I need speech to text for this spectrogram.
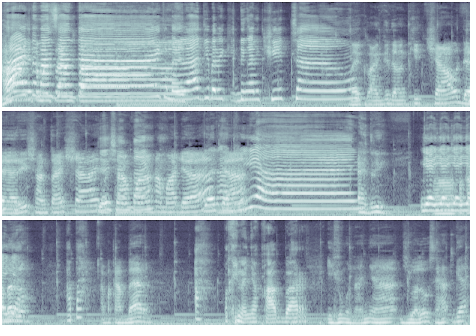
Hai teman santai, kembali lagi balik dengan kita. Baik lagi dengan kicau dari Shantai Shine Dari bersama Shantai Hamada Dan Adrian. Eh Dri, ya ya eh, ya apa ya kabar ya. lo? Apa? apa kabar? Ah, pakai nanya kabar. Ih gue mau nanya, jiwa lo sehat gak?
